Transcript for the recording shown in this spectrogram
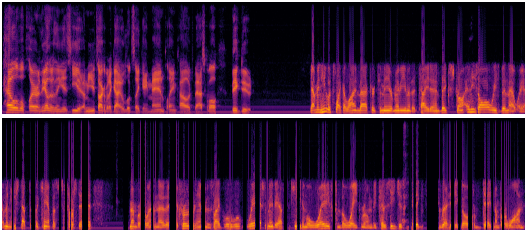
hell of a player. And the other thing is, he, I mean, you talk about a guy who looks like a man playing college basketball, big dude. Yeah, I mean, he looks like a linebacker to me, or maybe even a tight end, big, strong, and he's always been that way. I mean, he stepped to the campus first day. Remember when uh, they recruited him? It was like, well, we actually maybe have to keep him away from the weight room because he just big, ready to go from day number one.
